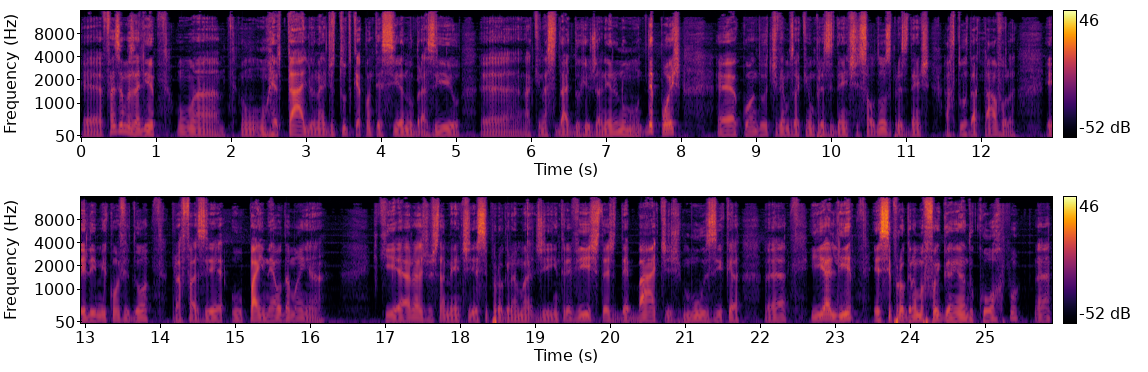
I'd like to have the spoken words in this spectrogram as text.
é, fazíamos ali uma, um, um retalho né? de tudo que acontecia no Brasil, é, aqui na cidade do Rio de Janeiro e no mundo. Depois, é, quando tivemos aqui um presidente, saudoso presidente Arthur da Távola, ele me convidou para fazer o painel da manhã que era justamente esse programa de entrevistas, debates, música, né? e ali esse programa foi ganhando corpo. Né?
